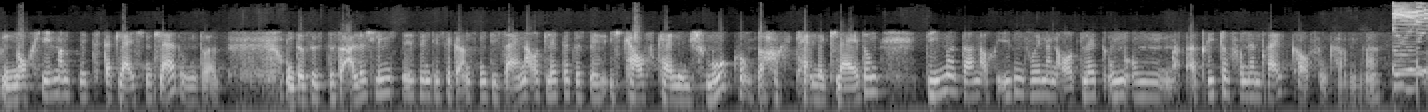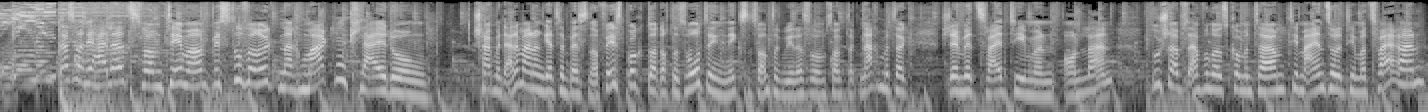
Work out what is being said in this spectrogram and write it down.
noch jemand mit der gleichen Kleidung dort. Und das ist das Allerschlimmste, in diese ganzen Designer-Outlets, ich kaufe keinen Schmuck und auch keine Kleidung, die man dann auch irgendwo in ein Outlet um, um ein Drittel von dem Preis kaufen kann. Ne? Das waren die Highlights vom Thema. Bist du verrückt nach Markenkleidung? Schreib mir deine Meinung jetzt am besten auf Facebook, dort auch das Voting. Nächsten Sonntag wieder, so am Sonntagnachmittag, stellen wir zwei Themen online. Du schreibst einfach nur als Kommentar Thema 1 oder Thema 2 rein.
